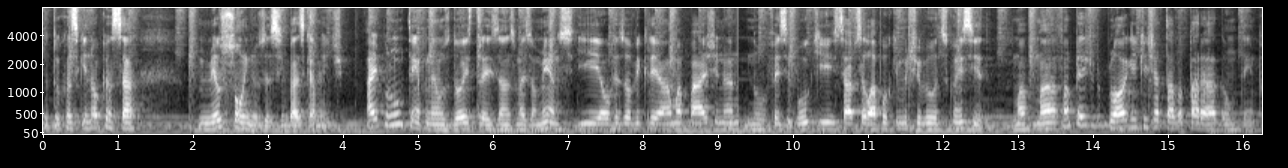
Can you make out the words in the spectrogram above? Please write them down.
Eu tô conseguindo alcançar meus sonhos, assim, basicamente. Aí por um tempo, né, uns dois, três anos mais ou menos, e eu resolvi criar uma página no Facebook, sabe, sei lá por que motivo desconhecido. Uma, uma fanpage do blog que já estava parada há um tempo.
